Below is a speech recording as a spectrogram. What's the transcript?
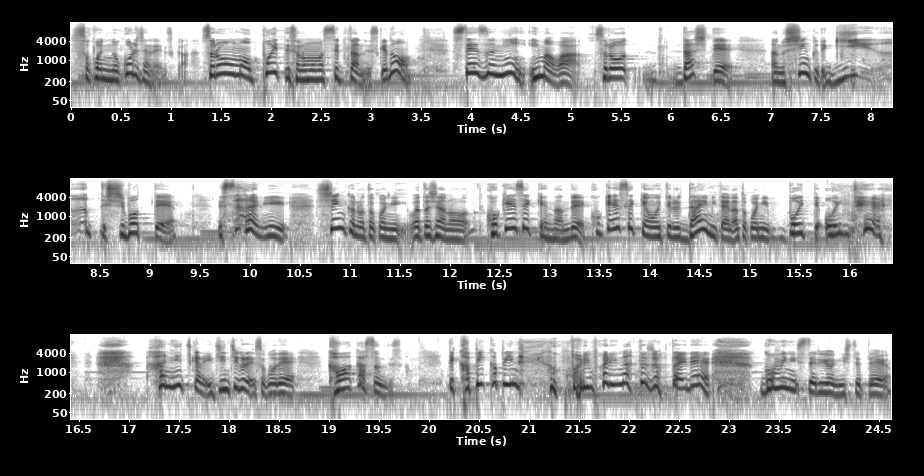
そこに残るじゃないですかそれをもうポイってそのまま捨ててたんですけど捨てずに今はそれを出してあのシンクでギューって絞ってでさらにシンクのとこに私あの固形石鹸なんで固形石鹸置いてる台みたいなとこにポイって置いて 半日から1日ぐらいそこで乾かすんです。でカピカピにパ リパリになった状態でゴミに捨てるようにしてて、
